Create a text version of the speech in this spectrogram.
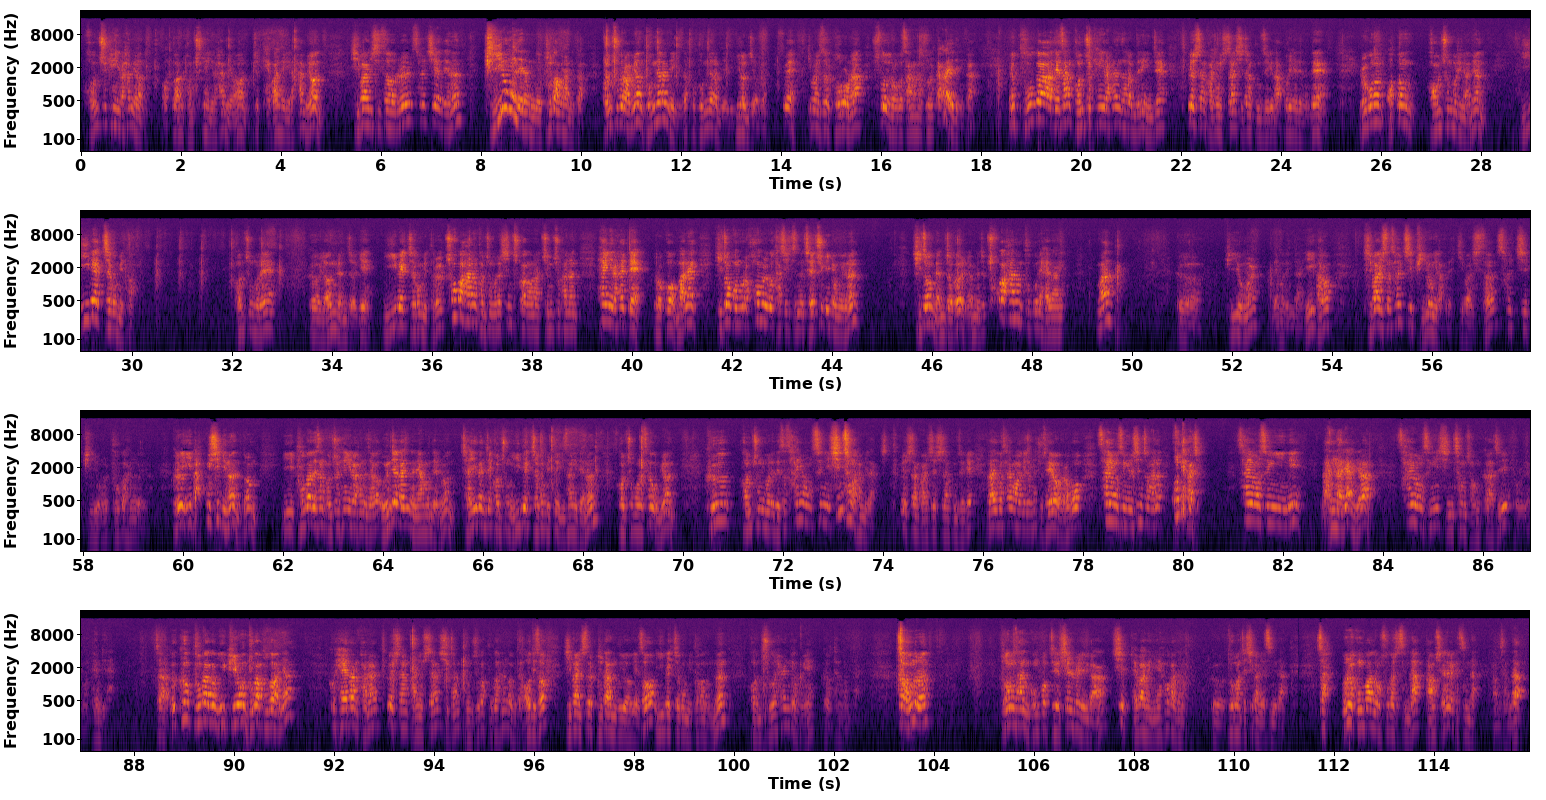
건축 행위를 하면 어떠한 건축 행위를 하면 즉 개발 행위를 하면 기반 시설을 설치해야 되는 비용을 내라는 거예요. 부담을 하니까. 건축을 하면 돈 내라는 얘기입니다. 돈 내라는 얘기. 이런 지역은. 왜? 기반 시설 도로나 수도 이런 거 상하수도를 깔아야 되니까. 부가 대상 건축 행위를 하는 사람들이 이제 특별시장, 과정시장, 시장, 군수에게 납부를 해야 되는데 요거는 어떤 건축물이냐면 200제곱미터 건축물의 그 연 면적이 200제곱미터를 초과하는 건축물을 신축하거나 증축하는 행위를 할 때 그렇고 만약 기존 건물을 허물고 다시 짓는 재축의 경우에는 기존 면적을 연면적 초과하는 부분에 해당만 그 비용을 내면 됩니다. 이 바로 기반시설 설치 비용이라고 그래요. 기반시설 설치 비용을 부과하는 거예요. 그리고 이 납부 시기는 그럼 이 부가대상 건축 행위를 하는 자가 언제까지 내냐 하면 되면 자기가 이제 건축물 200제곱미터 이상이 되는 건축물을 세우면 그 건축물에 대해서 사용 승인 신청을 합니다. 특별시장, 관시장, 군수에게 나 이거 사용하게 좀 해주세요 라고 사용 승인을 신청하는 그때까지 사용 승인이 난 날이 아니라 사용 승인 신청 전까지 돈을 내면 됩니다. 자, 그, 그 부가금, 이 비용은 누가 부과하냐? 그 해당 관할 특별시장, 관용시장, 시장, 군수가 부과하는 겁니다. 어디서? 기반시설 부담구역에서 200제곱미터가 넘는 건축을 하는 경우에 그렇다는 겁니다. 자, 오늘은 부동산 공법 제11강 10 개발행위의 허가 등 그 두 번째 시간이었습니다. 자, 오늘 공부하느라고 수고하셨습니다. 다음 시간에 뵙겠습니다. 감사합니다.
